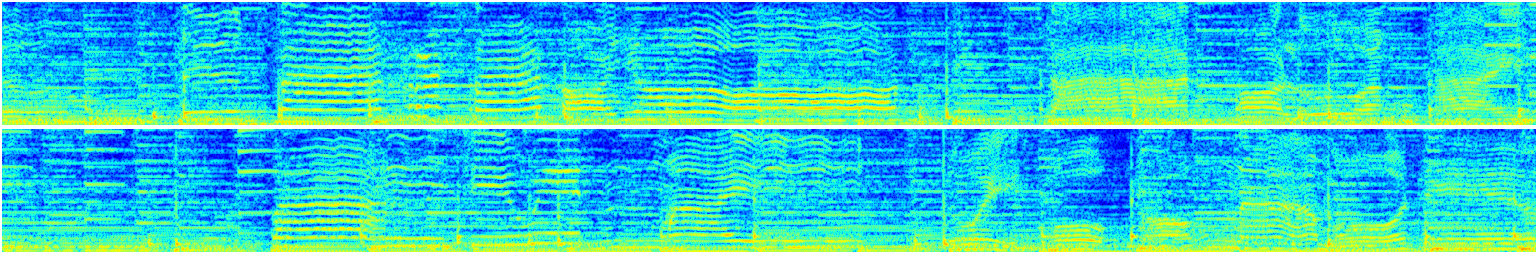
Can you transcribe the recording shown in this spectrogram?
ล สืบสารรักษาต่อยอด หลวงไทย สร้างชีวิตใหม่ ด้วยโคกของนาโมเดล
